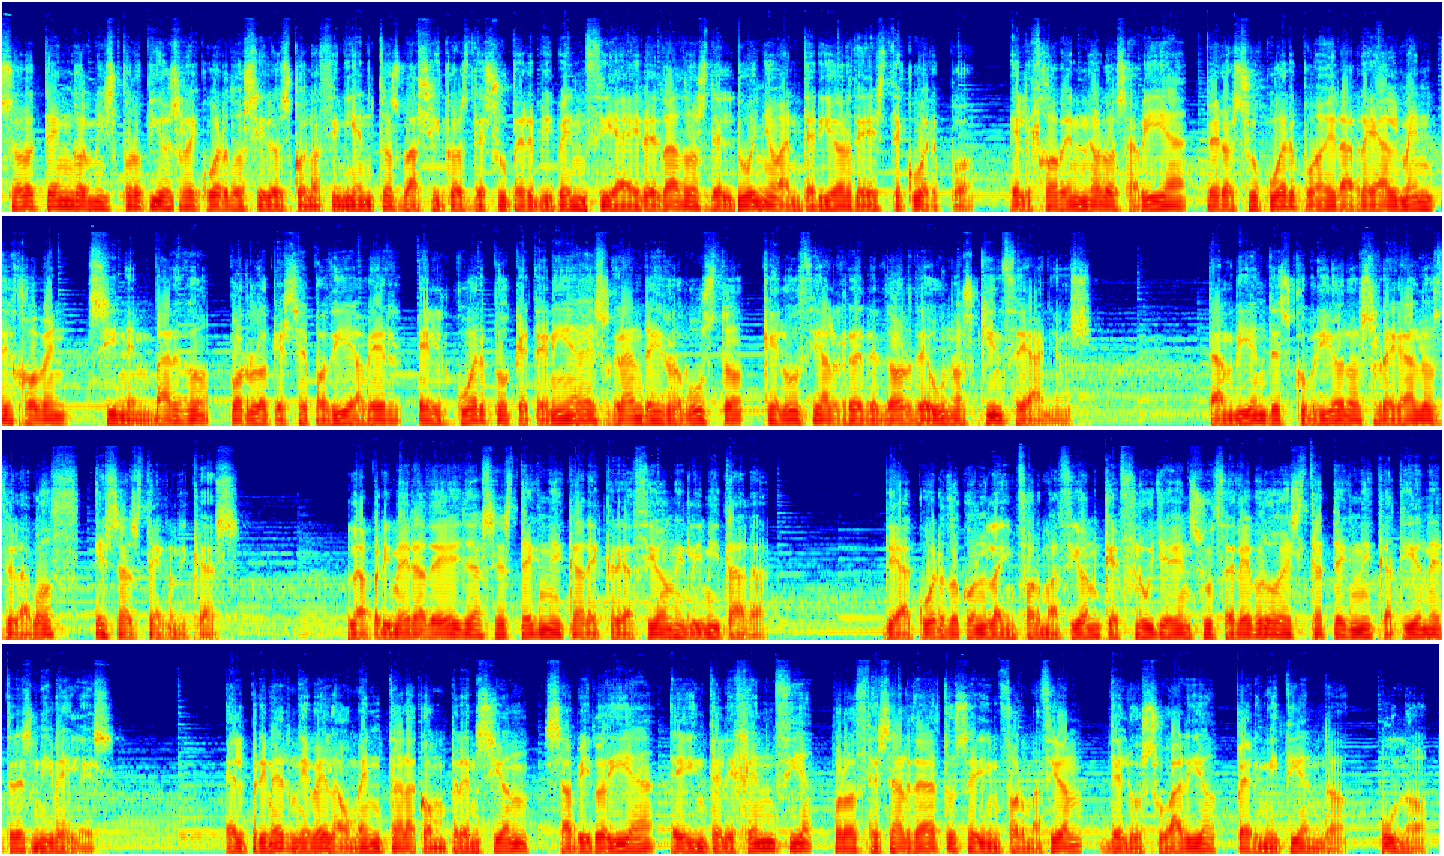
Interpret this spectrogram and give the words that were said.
Solo tengo mis propios recuerdos y los conocimientos básicos de supervivencia heredados del dueño anterior de este cuerpo. El joven no lo sabía, pero su cuerpo era realmente joven, sin embargo, por lo que se podía ver, el cuerpo que tenía es grande y robusto, que luce alrededor de unos 15 años. También descubrió los regalos de la voz, esas técnicas. La primera de ellas es técnica de creación ilimitada. De acuerdo con la información que fluye en su cerebro, esta técnica tiene tres niveles. El primer nivel aumenta la comprensión, sabiduría e inteligencia, procesar datos e información del usuario, permitiendo 1.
